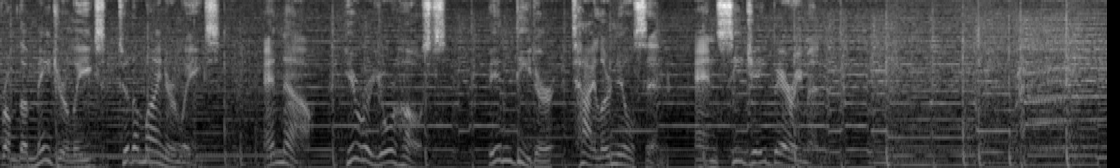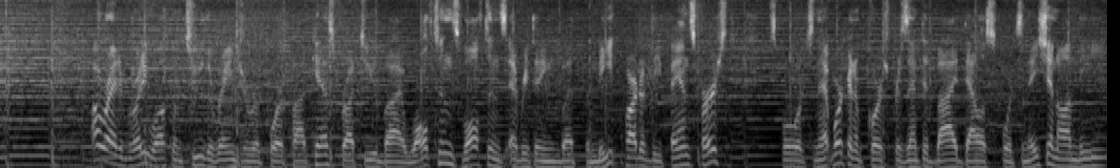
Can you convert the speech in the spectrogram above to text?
from the major leagues to the minor leagues. And now, here are your hosts, Ben Dieter, Tyler Nilson, and CJ Berryman. All right, everybody, welcome to the Ranger Report podcast brought to you by Walton's. Walton's Everything But the Meat, part of the Fans First Sports Network, and of course, presented by Dallas Sports Nation on the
